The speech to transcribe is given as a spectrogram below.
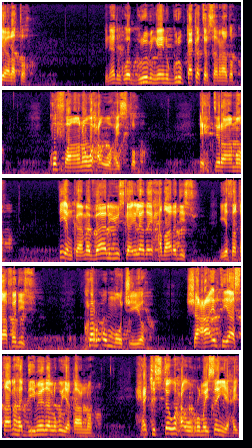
yeelato bini aadamku waa groubinga inuu groupkaa ka tirsanaado. Ku faano waxa uu haysto. Ixtiraamo qiyamka ama valueska ay leedahay xadaaradiisu iyo haqaafadiisu kor u muujiyo shacaa'irta iyo astaamaha diimeeda lagu yaqaano. Xejisto waxa uu rumaysan yahay.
